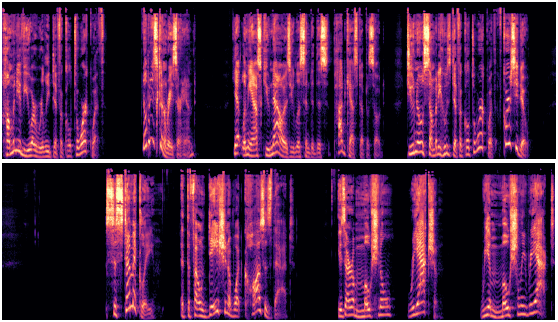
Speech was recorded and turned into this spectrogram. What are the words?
How many of you are really difficult to work with? Nobody's going to raise their hand. Yet, let me ask you now as you listen to this podcast episode Do you know somebody who's difficult to work with? Of course you do. Systemically, at the foundation of what causes that is our emotional reaction we emotionally react.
